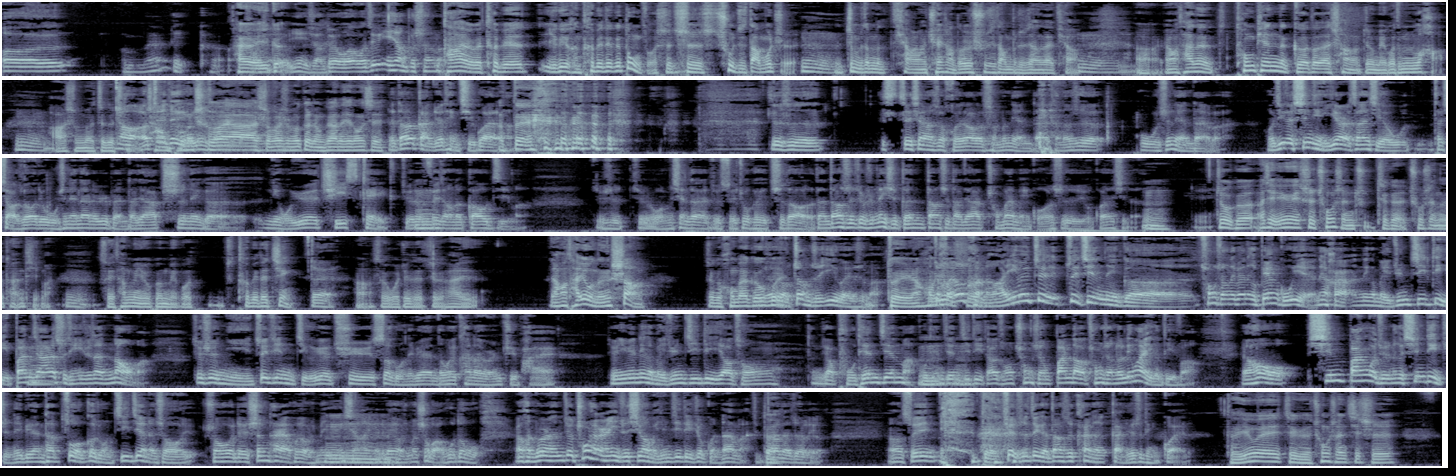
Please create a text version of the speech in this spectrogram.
呃。America，还有一个有印象，对我我这个印象不深了。他还有个特别一个很特别的一个动作，是是竖起大拇指，嗯，这么这么跳，然后全场都是竖起大拇指这样在跳，嗯。啊，然后他的通篇的歌都在唱，就美国怎么怎么好，嗯。啊，什么这个敞敞篷车呀，什么什么各种各样的一些东西，对，当时感觉挺奇怪的，对，就是这像是回到了什么年代？可能是五十年代吧。我记得新井一二三写，我他小时候就五十年代的日本，大家吃那个纽约 cheese cake，觉得非常的高级嘛，就是就是我们现在就随处可以吃到的，但当时就是那是跟当时大家崇拜美国是有关系的。嗯，对，这首歌，而且因为是冲绳出这个出身的团体嘛，嗯，所以他们又跟美国特别的近，对。啊，所以我觉得这个还，然后他又能上这个红白歌会有政治意味是吧？对，然后很有可能啊，因为这最近那个冲绳那边那个边古野那海那个美军基地搬家的事情一直在闹嘛，就是你最近几个月去涩谷那边都会看到有人举牌，就因为那个美军基地要从叫普天间嘛，普天间基地，它要从冲绳搬到冲绳的另外一个地方。然后新搬过去的那个新地址那边，他做各种基建的时候，说会对生态会有什么影响？因为那边有什么受保护动物。然后很多人就冲绳人一直希望美军基地就滚蛋嘛，就不要在这里了。然后所以 对，确实这个当时看着感觉是挺怪的。对，因为这个冲绳其实，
